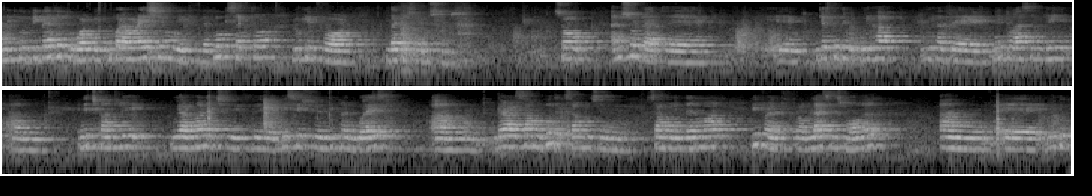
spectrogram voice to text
And it would be better to work in collaboration with the book sector, looking for better solutions. So I'm sure that uh, uh, yesterday we had we had the NAPLE assembly, and in each country we are managed with uh, this issue in different ways. Um, there are some good examples in example in Denmark, different from license model, and uh, we could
